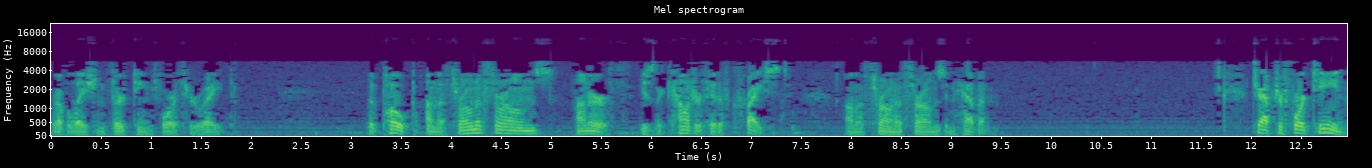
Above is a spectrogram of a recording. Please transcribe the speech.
Revelation 13:4 through 8. The Pope on the throne of thrones on earth is the counterfeit of Christ on the throne of thrones in heaven. Chapter 14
